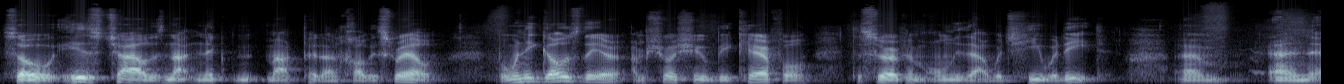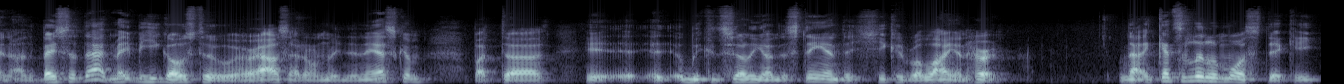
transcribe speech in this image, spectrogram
so his child is not Nick Makpid on Chal Israel, but when he goes there, I'm sure she would be careful to serve him only that which he would eat. Um, and, and on the basis of that, maybe he goes to her house. I don't really didn't ask him, but uh, it, it, we can certainly understand that she could rely on her. Now it gets a little more sticky,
